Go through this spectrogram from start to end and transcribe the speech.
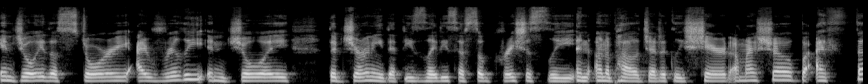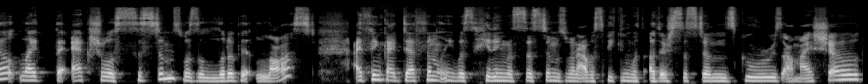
enjoy the story. I really enjoy the journey that these ladies have so graciously and unapologetically shared on my show. But I felt like the actual systems was a little bit lost. I think I definitely was hitting the systems when I was speaking with other systems gurus on my show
